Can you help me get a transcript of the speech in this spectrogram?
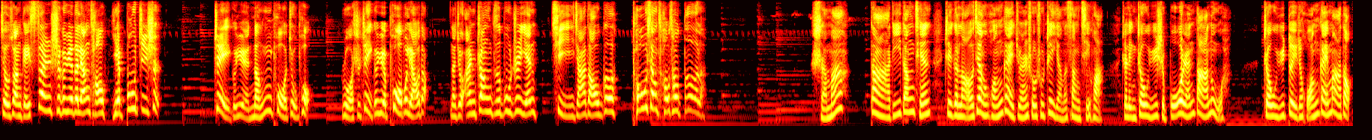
就算给三十个月的粮草也不济事。这个月能破就破。”若是这个月破不了的，那就按张子布之言弃甲倒戈，投降曹操得了。什么？大敌当前，这个老将黄盖居然说出这样的丧气话，这令周瑜是勃然大怒啊！周瑜对着黄盖骂道：“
